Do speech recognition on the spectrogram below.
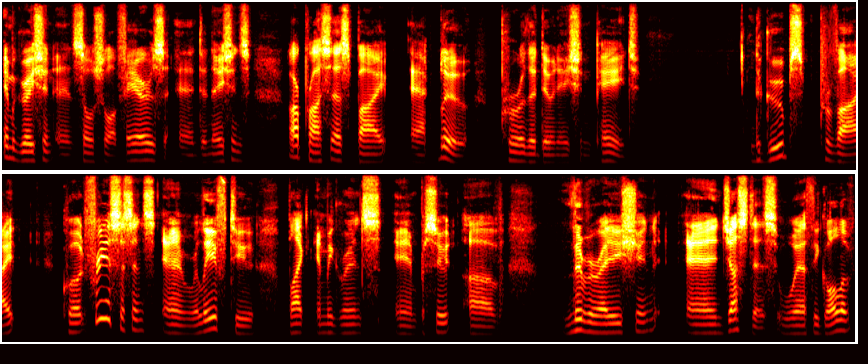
Immigration and Social Affairs, and donations are processed by ActBlue per the donation page. The groups provide free assistance and relief to black immigrants in pursuit of liberation and justice with the goal of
